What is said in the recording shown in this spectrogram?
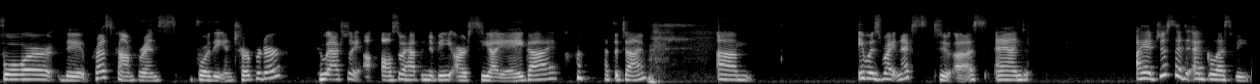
for the press conference for the interpreter, who actually also happened to be our CIA guy at the time, um, it was right next to us. And I had just said to Ed Gillespie,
